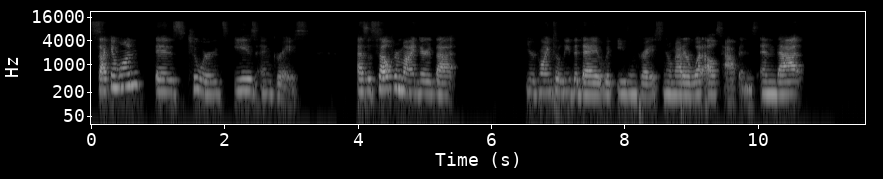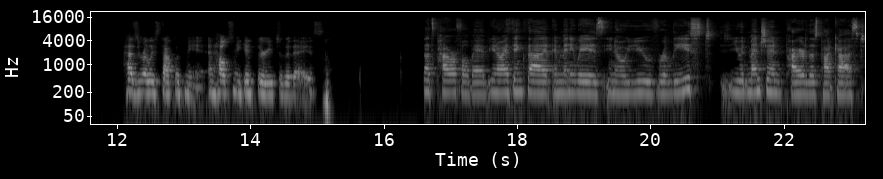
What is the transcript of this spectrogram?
Second one is two words ease and grace. As a self reminder that you're going to lead the day with ease and grace no matter what else happens. And that has really stuck with me and helps me get through each of the days. That's powerful, babe. You know, I think that in many ways, you know, you've released, you had mentioned prior to this podcast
